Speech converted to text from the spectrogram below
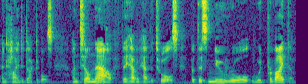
and high deductibles. Until now, they haven't had the tools, but this new rule would provide them.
